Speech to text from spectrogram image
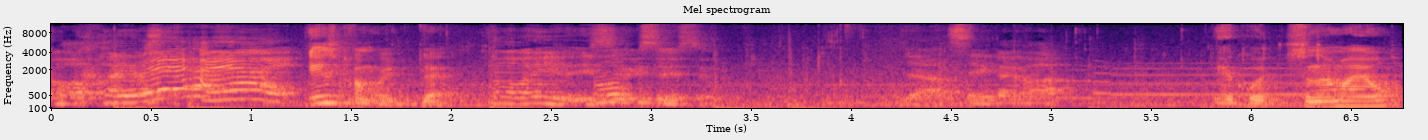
あわかりー、ました早い。いいですかもう言って。あいいいいっすよいいっすよいいっすよ。じゃあ正解は？えこれツナマヨ？も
